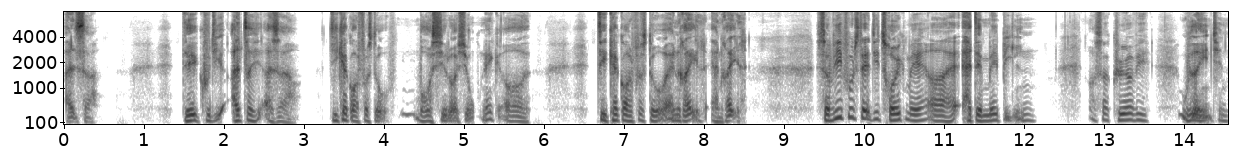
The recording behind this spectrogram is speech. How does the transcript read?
Altså, det kunne de aldrig, altså, de kan godt forstå vores situation, ikke? Og de kan godt forstå, at en regel er en regel. Så vi er fuldstændig trygge med at have dem med i bilen. Og så kører vi ud af Indien.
